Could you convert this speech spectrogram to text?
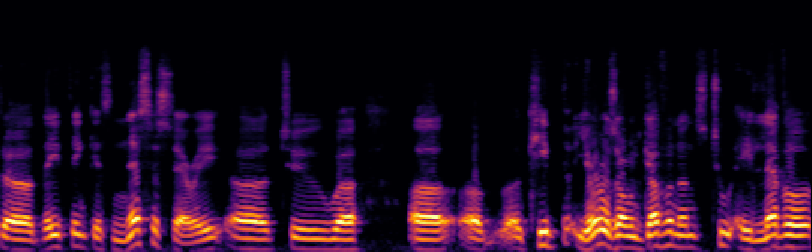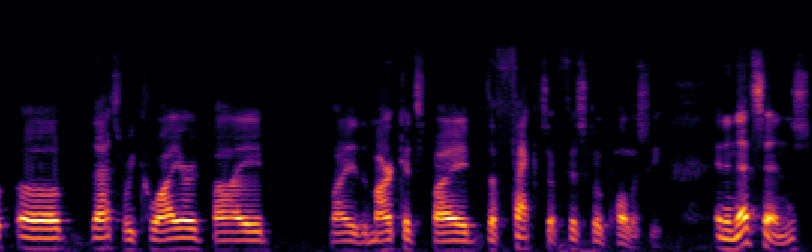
uh, they think is necessary uh, to uh keep Eurozone governance to a level uh, that's required by, by the markets, by the facts of fiscal policy. And in that sense,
